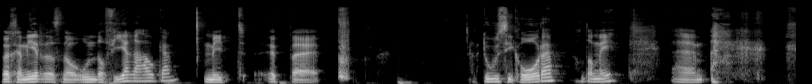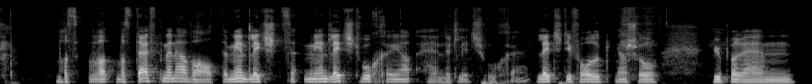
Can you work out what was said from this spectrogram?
Machen wir das noch unter vier Augen mit etwa 1000 Ohren oder mehr. Ähm, was, was, was darf man erwarten? Wir haben letzte, wir haben letzte Woche, ja, äh, nicht letzte Woche, letzte Folge ja schon über, ähm,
